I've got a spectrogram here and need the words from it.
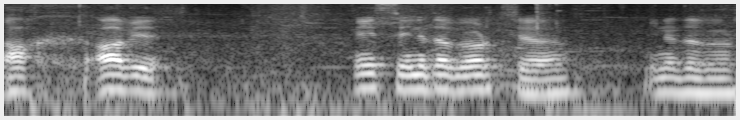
Ah abi. Neyse yine de word ya. Yine de word.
